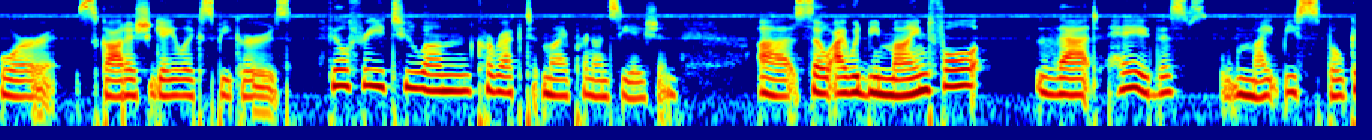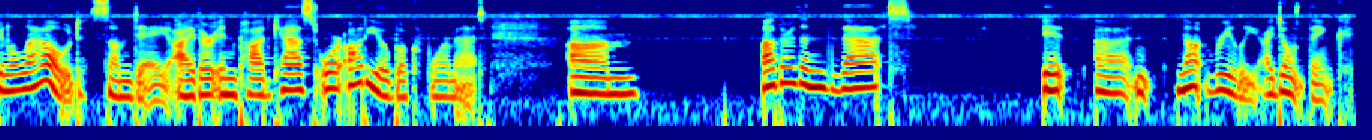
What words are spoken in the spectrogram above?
or Scottish Gaelic speakers, feel free to um, correct my pronunciation. Uh, so I would be mindful that, hey, this might be spoken aloud someday, either in podcast or audiobook format. Um, other than that, it, uh, n- not really, I don't think.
